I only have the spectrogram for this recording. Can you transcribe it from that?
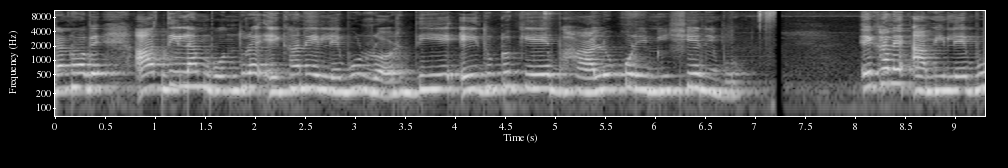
টান হবে। আর দিলাম বন্ধুরা এখানে লেবুর রস দিয়ে এই দুটোকে ভালো করে মিশিয়ে নেব। এখানে আমি লেবু,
